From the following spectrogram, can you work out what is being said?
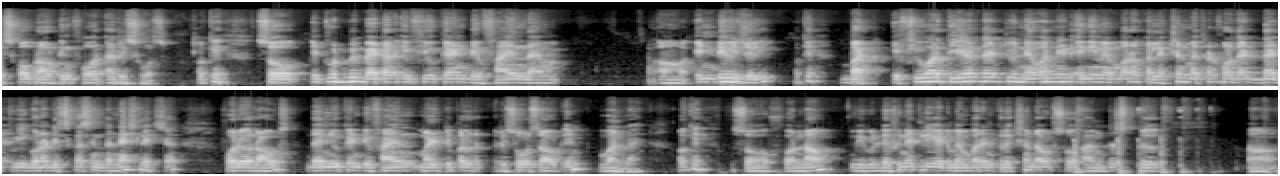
scope routing for a resource. Okay so it would be better if you can define them uh, individually okay? But if you are clear that you never need any member or collection method for that that we gonna discuss in the next lecture for your routes then you can define multiple resource route in one line. Okay? So for now we will definitely add member and collection route. So i'm just uh, uh,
